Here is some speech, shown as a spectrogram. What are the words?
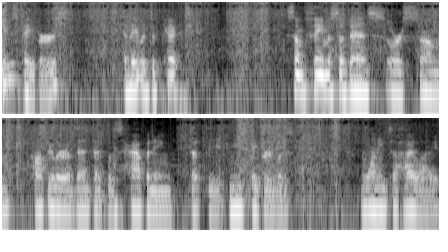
newspapers and they would depict some famous events or some popular event that was happening that the newspaper was wanting to highlight.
